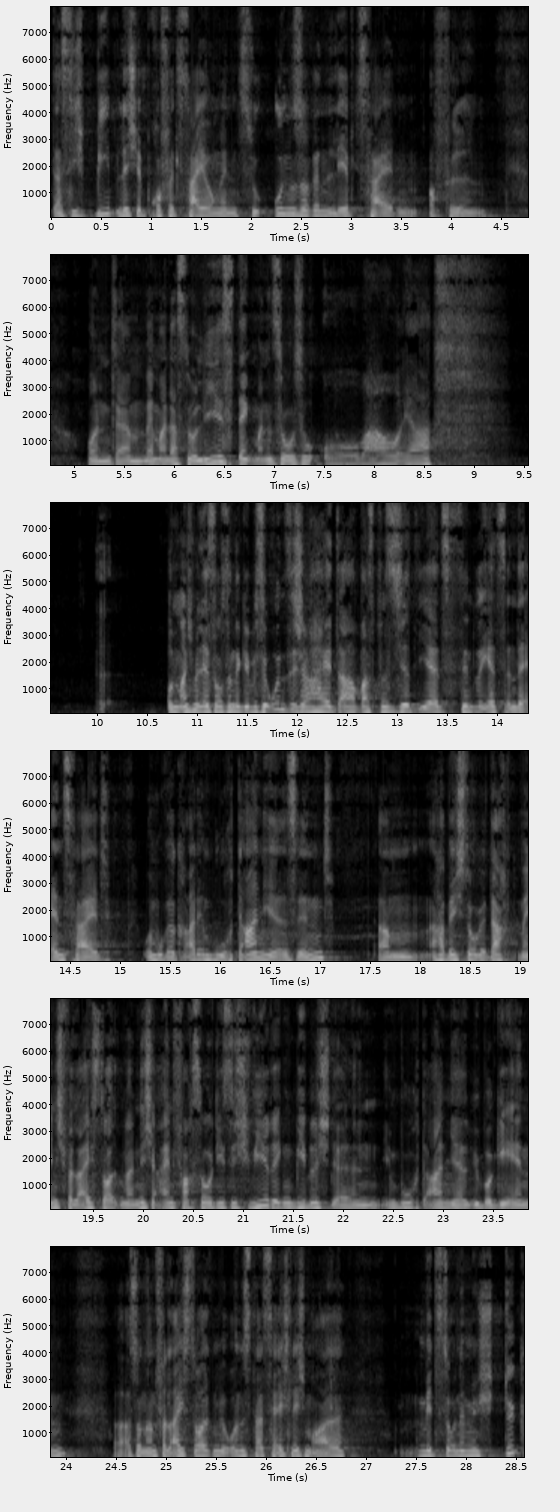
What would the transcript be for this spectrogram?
dass sich biblische Prophezeiungen zu unseren Lebzeiten erfüllen. Und ähm, wenn man das so liest, denkt man so, so, oh wow, ja. Und manchmal ist auch so eine gewisse Unsicherheit da, was passiert jetzt? Sind wir jetzt in der Endzeit? Und wo wir gerade im Buch Daniel sind, ähm, habe ich so gedacht, Mensch, vielleicht sollten wir nicht einfach so diese schwierigen Bibelstellen im Buch Daniel übergehen, äh, sondern vielleicht sollten wir uns tatsächlich mal mit so einem Stück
